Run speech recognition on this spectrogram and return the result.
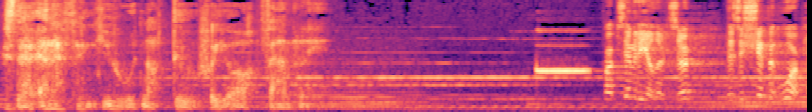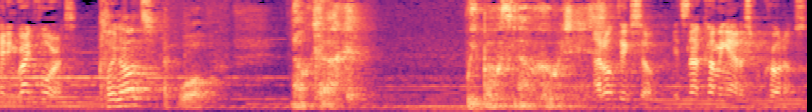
Is there anything you would not do for your family? Proximity alert, sir. There's a ship at warp heading right for us. Klingons? At warp. No, Kirk. We both know who it is. I don't think so. It's not coming at us from Kronos.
